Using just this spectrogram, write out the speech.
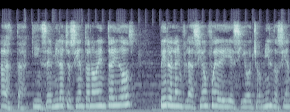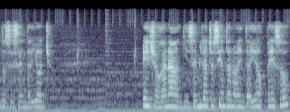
hasta 15.892, pero la inflación fue de 18.268 ellos ganaban 15.892 pesos,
